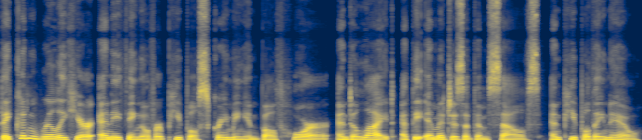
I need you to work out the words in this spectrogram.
they couldn't really hear anything over people screaming in both horror and delight at the images of themselves and people they knew.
